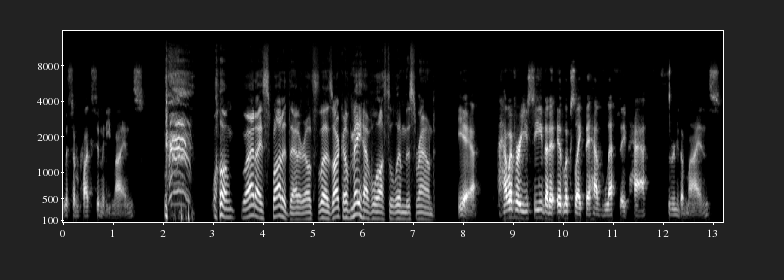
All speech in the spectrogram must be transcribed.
with some proximity mines. well, I'm glad I spotted that, or else uh, Zarkov may have lost a limb this round. Yeah. However, you see that it, it looks like they have left a path through the mines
